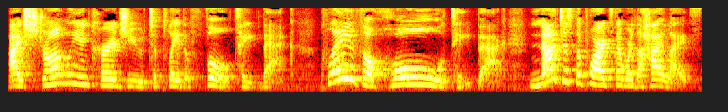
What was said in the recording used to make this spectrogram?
i strongly encourage you to play the full tape back. Play the whole tape back not just the parts that were the highlights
